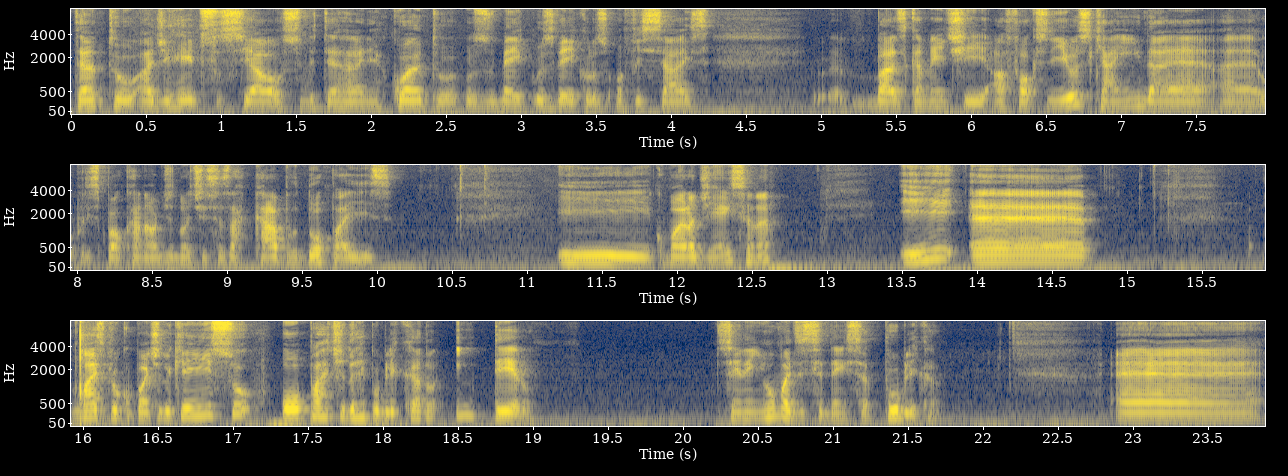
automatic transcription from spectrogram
tanto a de rede social subterrânea quanto os, os veículos oficiais basicamente a Fox News, que ainda é, é, o principal canal de notícias a cabo do país, e com maior audiência, né? E é, mais preocupante do que isso, o Partido Republicano inteiro, sem nenhuma dissidência pública, é,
